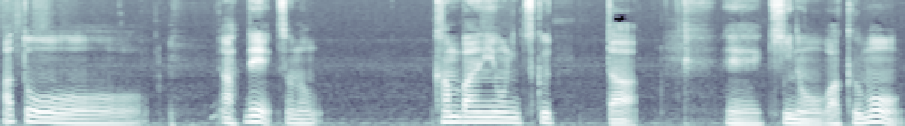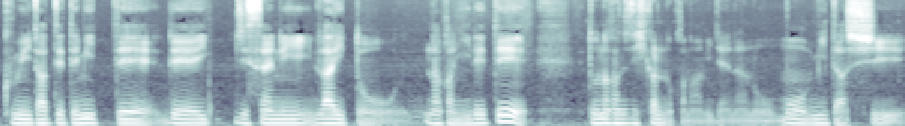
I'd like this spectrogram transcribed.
あとあでその看板用に作った、えー木の枠も組み立ててみてで実際にライトを中に入れてどんな感じで光るのかなみたいなのも見たし、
